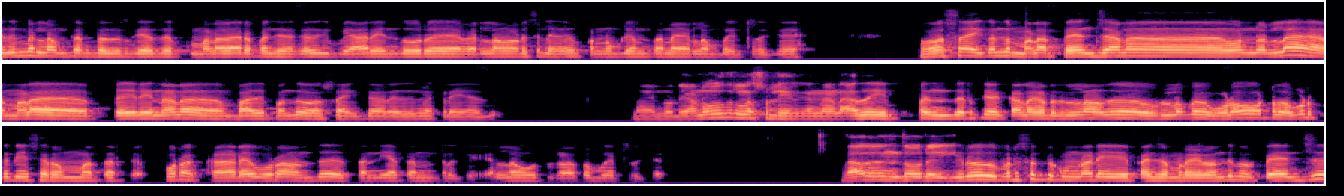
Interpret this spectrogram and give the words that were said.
இதுவுமே இல்லாம தட்டுறது இருக்கு. இது மழை வேற பெஞ்சிருக்குது இப்ப யாரும் எந்த ஒரு வெள்ளம் உடச்சல் எதுவும் பண்ண முடியாம தானே எல்லாம் போயிட்டு இருக்கு. விவசாயிக்கு வந்து மழை பெஞ்சாலும் ஒண்ணும் இல்ல. மழை பெய்யலைனால பாதிப்பு வந்து விவசாயிக்கு வேற எதுவுமே கிடையாது. நான் என்னுடைய அனுபவத்துல சொல்லியிருக்கேன் நான். அது இப்ப இந்த இருக்க காலகட்டத்திலலாம் வந்து உள்ள போய் உழவு ஓட்டுறத கூட பெரிய சிரமமா தான் இருக்கு. பூரா காடே பூரா வந்து தண்ணியா தான் இருக்கு. எல்லாம் ஊத்து காலத்தான் போயிட்டு இருக்கு. அதாவது இந்த ஒரு இருபது வருஷத்துக்கு முன்னாடி பெஞ்ச மழைகள் வந்து இப்போ பேஞ்சு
